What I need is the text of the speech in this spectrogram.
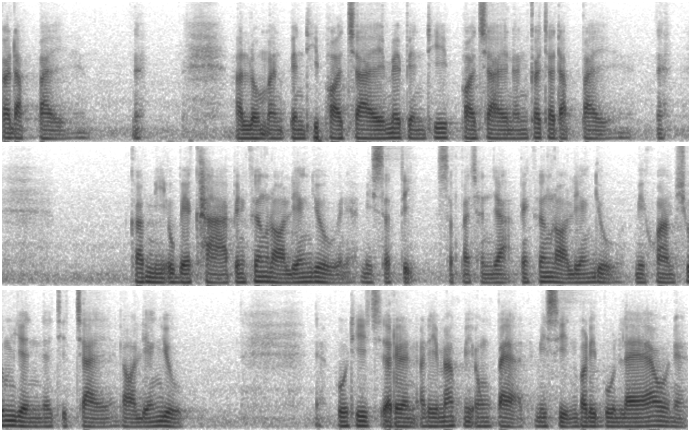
ก็ดับไปนะอารมณ์อันเป็นที่พอใจไม่เป็นที่พอใจนั้นก็จะดับไป ก็มีอุเบกขาเป็นเครื่องหล่อเลี้ยงอยู่เนี่ยมีสติสัพพัญญะเป็นเครื่องหล่อเลี้ยงอยู่ มีความชุ่มเย็นในจิตใจหล่อเลี้ยงอยู่ผู้ที่เจริญอริมักมีองค์ 8 มีศีลบริบูรณ์แล้วเนี่ย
